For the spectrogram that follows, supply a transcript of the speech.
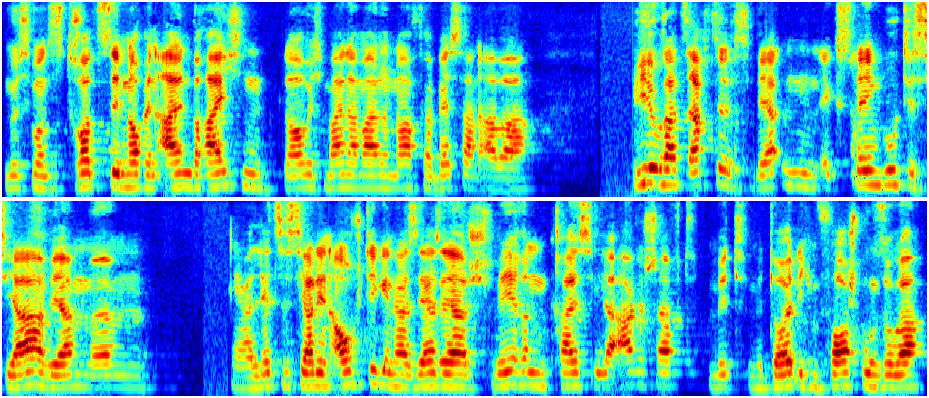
müssen wir uns trotzdem noch in allen Bereichen, glaube ich, meiner Meinung nach verbessern. Aber wie du gerade sagtest, wir hatten ein extrem gutes Jahr. Wir haben ähm, ja, letztes Jahr den Aufstieg in einer sehr, sehr schweren Kreisliga A geschafft, mit, mit deutlichem Vorsprung sogar.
